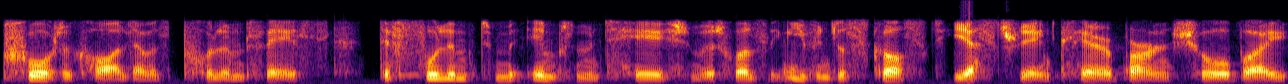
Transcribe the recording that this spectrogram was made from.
protocol that was put in place, the full im- implementation, which was even discussed yesterday in Claire Byrne's show by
